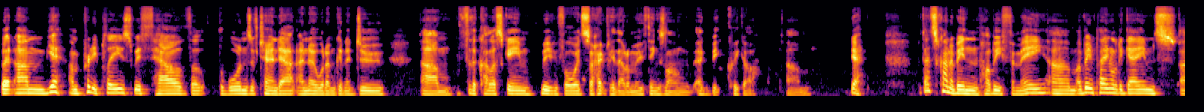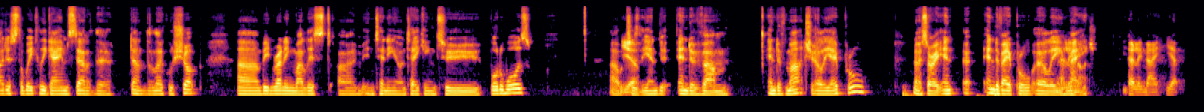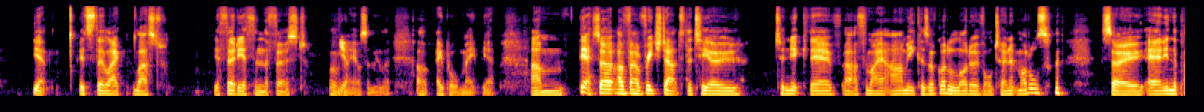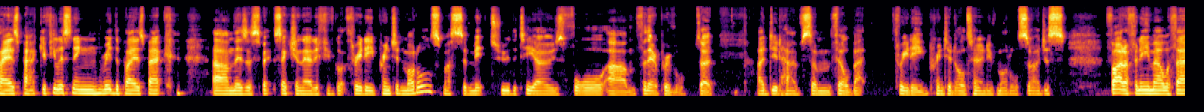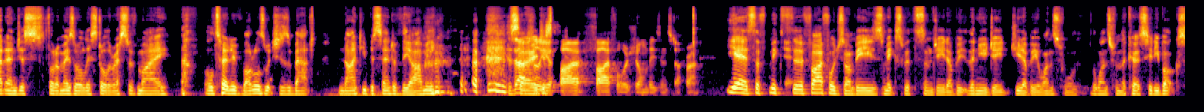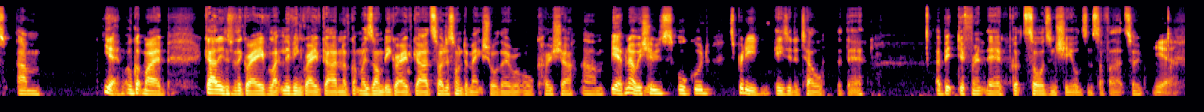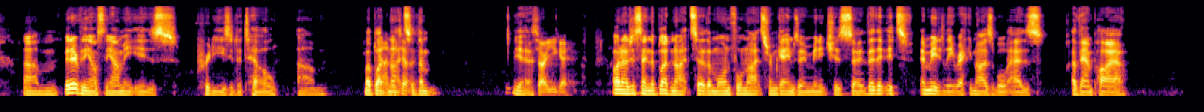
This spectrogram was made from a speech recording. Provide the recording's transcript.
but um, yeah, I'm pretty pleased with how the the wardens have turned out. I know what I'm going to do um, for the color scheme moving forward. So hopefully that'll move things along a bit quicker. Um, yeah, but that's kind of been hobby for me. Um, I've been playing a lot of games, uh, just the weekly games down at the down at the local shop. Uh, been running my list. I'm intending on taking to Border Wars uh, which yeah. is the end end of um end of March, early April. No, sorry, end, uh, end of April, early, early May. March. Early May. Yep. Yeah. It's the like last, the thirtieth and the first of Yeah. May or something like. Oh, April, May, yeah. Um, yeah. So I've I've reached out to the TO to Nick there uh, for my army because I've got a lot of alternate models. so and in the players pack, if you're listening, read the players pack. Um, there's a spe- section that if you've got 3D printed models, must submit to the TOs for um, for their approval. So I did have some Fellbat 3D printed alternative models. So I just fired off an email with that and just thought I may as well list all the rest of my alternative models, which is about 90% of the army. Because So all just- your fire, Fireforge zombies and stuff, right? Yeah, it's the mix, Yeah. the Fireforge zombies mixed with some GW, the new G, GW ones for the ones from the Curse City box. Um, yeah, I've got my Guardians of the Grave, like Living Grave Guard, and I've got my Zombie Grave Guard. So I just wanted to make sure they were all kosher. Um, yeah, no issues, all good. It's pretty easy to tell that they're a bit different. They've got swords and shields and stuff like that. So Yeah. um, but everything else in the army is pretty easy to tell. Um, my Blood I Knights are them. Yeah. Sorry, you go. Oh no, I was just saying the Blood Knights are the Mournful Knights from Game Zone Miniatures, so it's immediately recognizable as a vampire,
